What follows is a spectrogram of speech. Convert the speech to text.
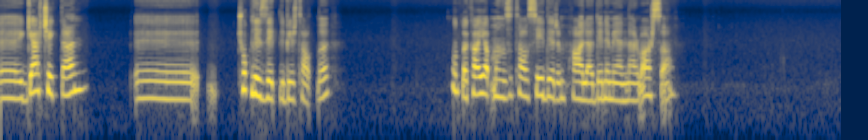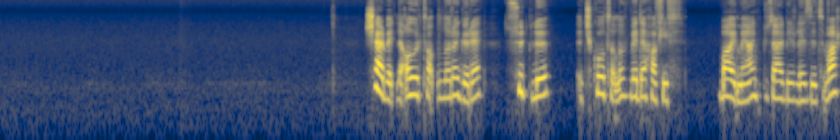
Ee, gerçekten e, çok lezzetli bir tatlı. Mutlaka yapmanızı tavsiye ederim. Hala denemeyenler varsa. Şerbetli ağır tatlılara göre sütlü, e, çikolatalı ve de hafif baymayan güzel bir lezzeti var.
